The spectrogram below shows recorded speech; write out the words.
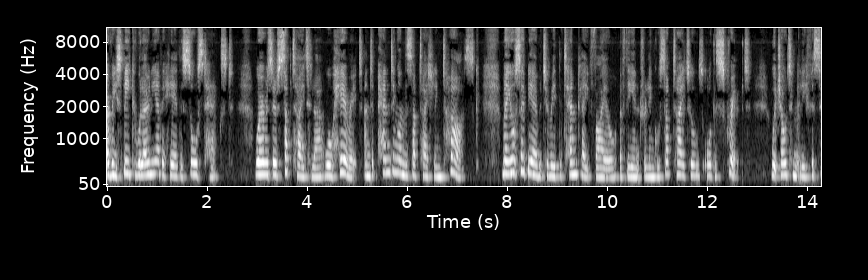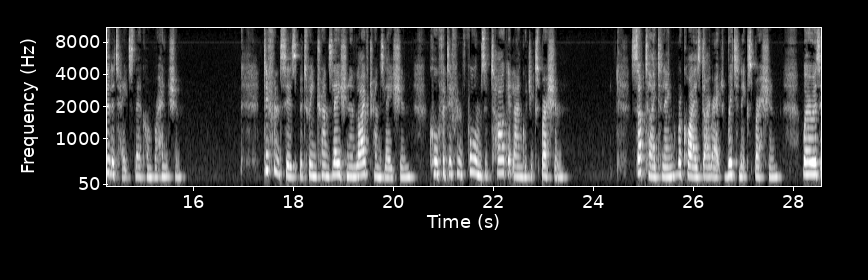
a respeaker will only ever hear the source text, whereas a subtitler will hear it and depending on the subtitling task, may also be able to read the template file of the intralingual subtitles or the script, which ultimately facilitates their comprehension. Differences between translation and live translation call for different forms of target language expression. Subtitling requires direct written expression, whereas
